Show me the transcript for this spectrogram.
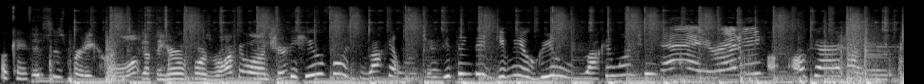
Okay. This is pretty cool. You got the Hero Force rocket launcher. The Hero Force rocket launcher. Do you think they'd give me a real rocket launcher? Hey, you ready? Okay.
